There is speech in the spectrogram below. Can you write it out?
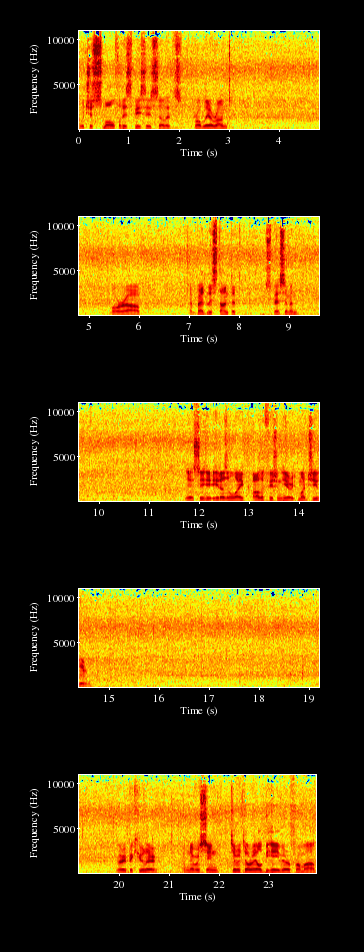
Which is small for this species, so that's probably a runt. Or uh, a badly stunted specimen. Yeah, see, he, he doesn't like other fish in here much either. Very peculiar. I've never seen territorial behavior from a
